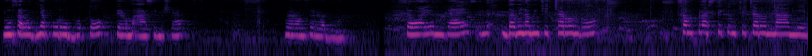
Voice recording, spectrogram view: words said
Yung sa loob niya puro buto, pero maasim siya. Meron sila doon. So, ayun guys. Ang dami namin chicharon, oh. Isang plastic yung chicharon namin.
